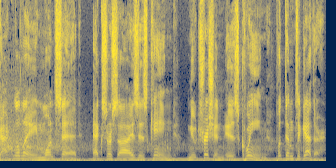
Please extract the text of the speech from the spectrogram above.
Jack LaLanne once said, Exercise is king, nutrition is queen. Put them together,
